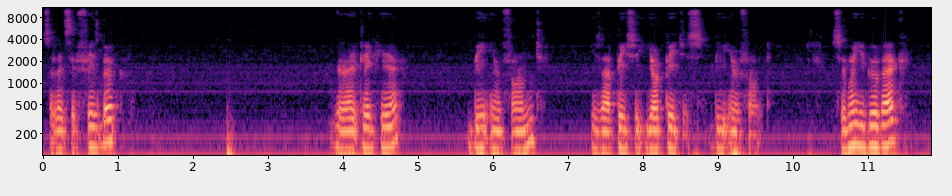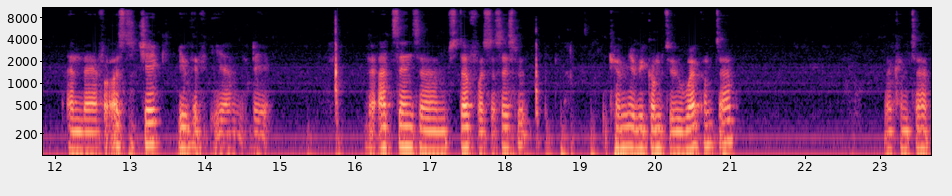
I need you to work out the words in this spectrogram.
So let's say Facebook. Right click here be informed. Is our page your pages. Be informed. So when you go back and uh, for us to check if the um, the, the AdSense um, stuff was successful come here we come to welcome tab? Welcome tab.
